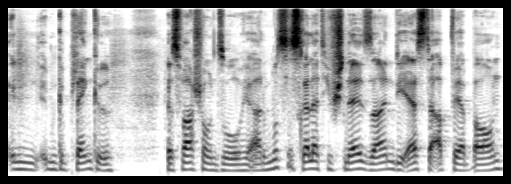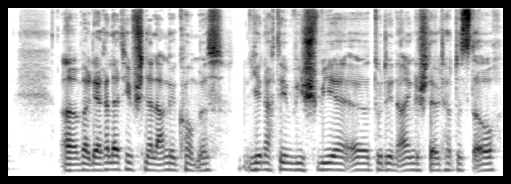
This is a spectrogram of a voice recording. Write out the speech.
in, im Geplänkel. Das war schon so, ja. Du musstest relativ schnell sein, die erste Abwehr bauen, äh, weil der relativ schnell angekommen ist. Je nachdem, wie schwer äh, du den eingestellt hattest auch.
